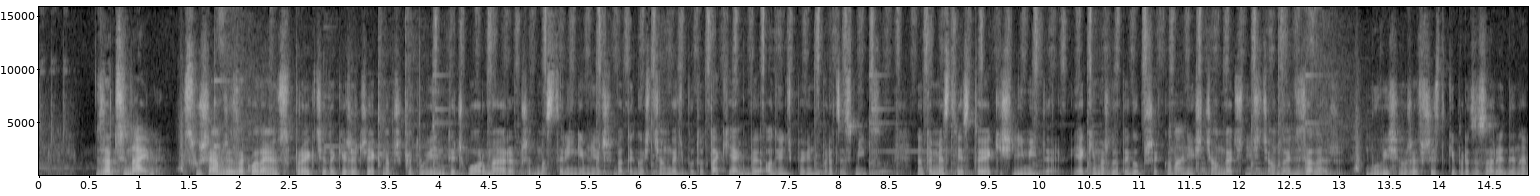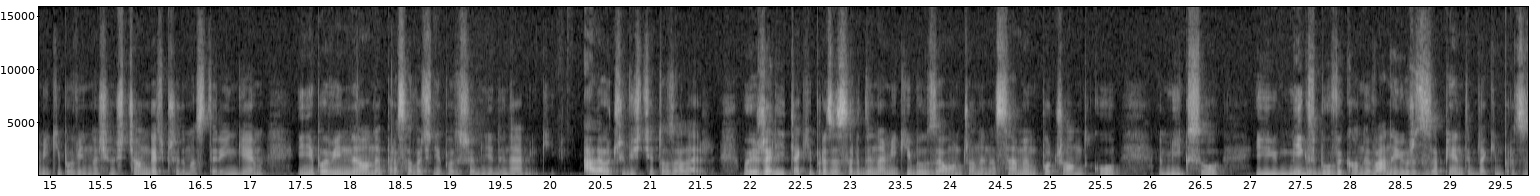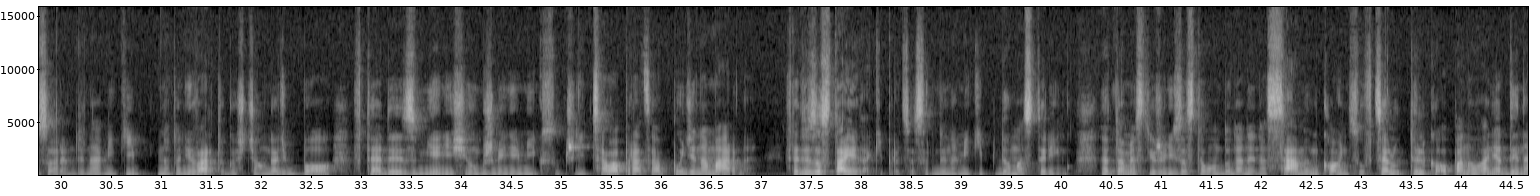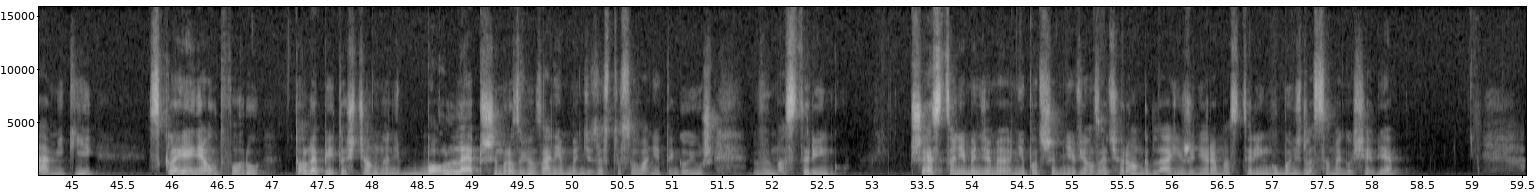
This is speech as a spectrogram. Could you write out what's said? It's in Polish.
Zaczynajmy. Słyszałem, że zakładając w projekcie takie rzeczy jak na przykład Vintage Warmer, przed masteringiem nie trzeba tego ściągać, bo to takie jakby odjąć pewien proces miksu. Natomiast jest to jakiś limiter. Jakie masz do tego przekonanie? Ściągać, nie ściągać? Zależy. Mówi się, że wszystkie procesory dynamiki powinno się ściągać przed masteringiem i nie powinny one prasować niepotrzebnie dynamiki. Ale oczywiście to zależy. Bo jeżeli taki procesor dynamiki był załączony na samym początku miksu, i miks był wykonywany już z zapiętym takim procesorem dynamiki, no to nie warto go ściągać, bo wtedy zmieni się brzmienie miksu, czyli cała praca pójdzie na marne. Wtedy zostaje taki procesor dynamiki do masteringu. Natomiast jeżeli został on dodany na samym końcu w celu tylko opanowania dynamiki, sklejenia utworu, to lepiej to ściągnąć, bo lepszym rozwiązaniem będzie zastosowanie tego już w masteringu przez co nie będziemy niepotrzebnie wiązać rąk dla inżyniera masteringu bądź dla samego siebie.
